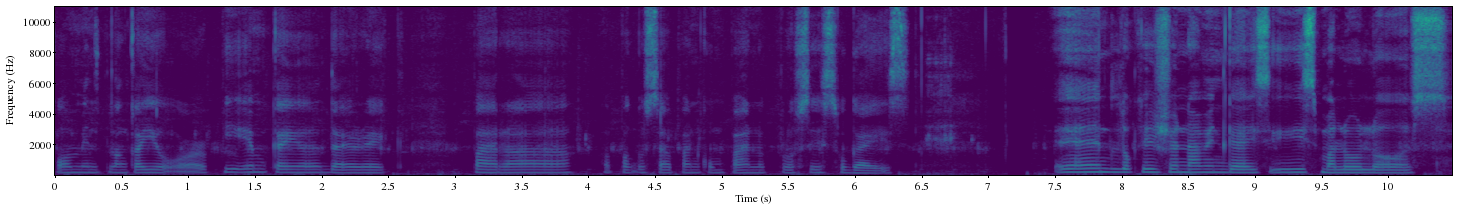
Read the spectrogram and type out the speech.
comment lang kayo or PM kayo direct para mapag-usapan kung paano proseso guys. And location namin guys is Malolos.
